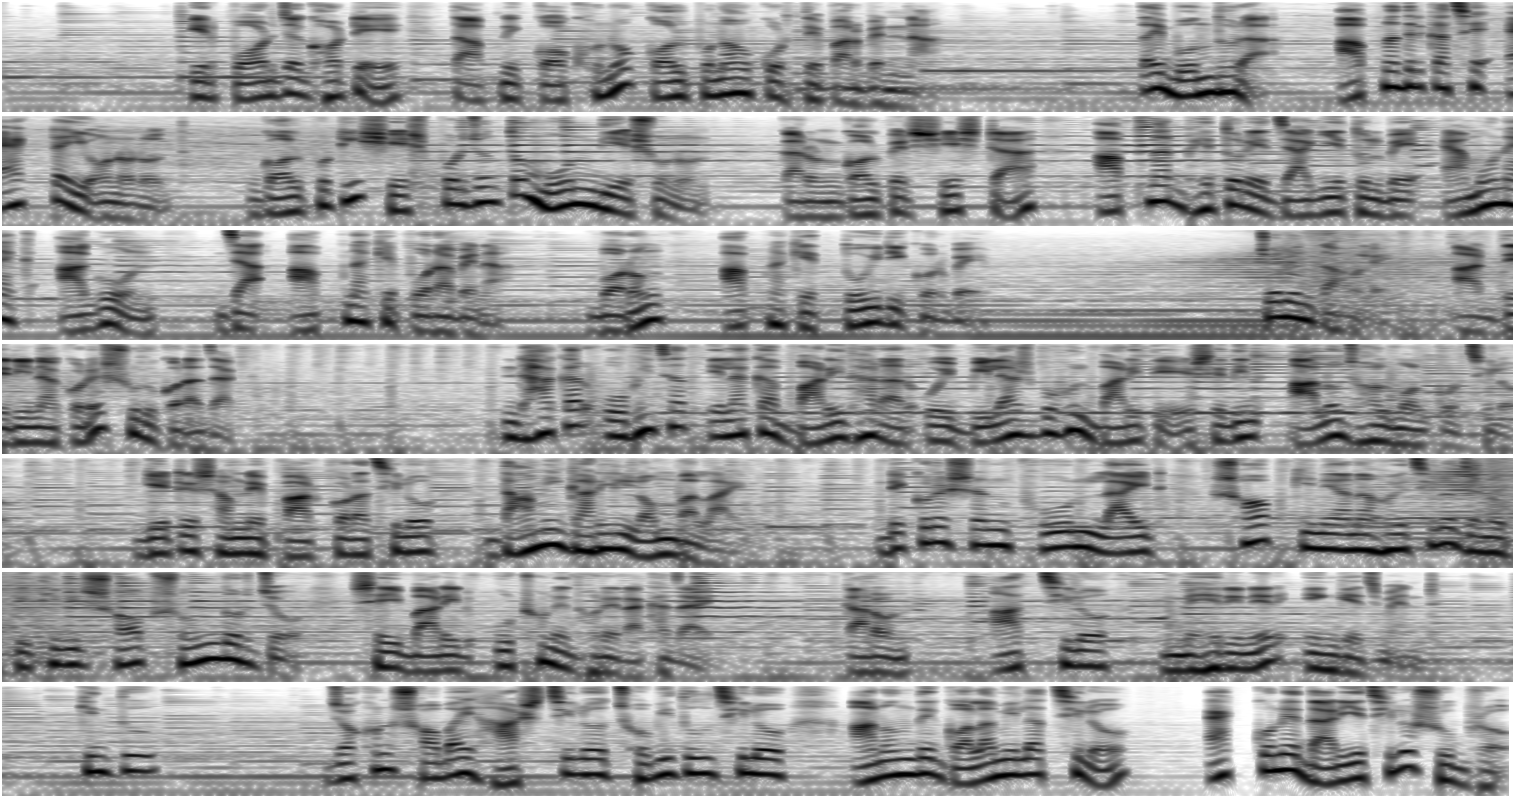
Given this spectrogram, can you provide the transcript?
এরপর যা ঘটে তা আপনি কখনো কল্পনাও করতে পারবেন না। তাই বন্ধুরা, আপনাদের কাছে একটাই অনুরোধ, গল্পটি শেষ পর্যন্ত মন দিয়ে শুনুন, কারণ গল্পের শেষটা আপনার ভেতরে জাগিয়ে তুলবে এমন এক আগুন যা আপনাকে পোড়াবে না, বরং আপনাকে তৈরি করবে। চলুন তাহলে, আর দেরি না করে শুরু করা যাক। ঢাকার অভিজাত এলাকা বাড়িধারার ওই বিলাসবহুল বাড়িতে সেদিন আলো ঝলমল করছিল। গেটের সামনে পার্ক করা ছিল দামি গাড়ির লম্বা লাইন। ডেকোরেশন, ফুল, লাইট সব কিনে আনা হয়েছিল যেন পৃথিবীর সব সৌন্দর্য সেই বাড়ির উঠোনে ধরে রাখা যায়। কারণ আজ ছিল মেহরিনের এঙ্গেজমেন্ট কিন্তু যখন সবাই হাসছিল, ছবি তুলছিল, আনন্দে গলা মিলাচ্ছিল এক কোণে দাঁড়িয়েছিল শুভ্র।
